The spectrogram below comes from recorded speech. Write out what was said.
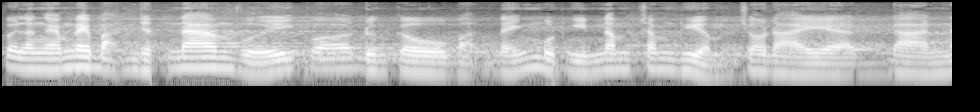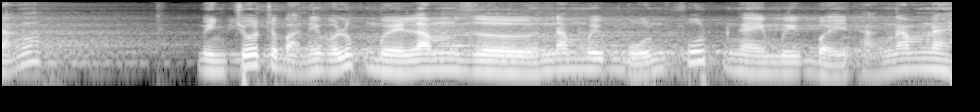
Vậy là ngày hôm nay bạn Nhật Nam với có đường cầu bạn đánh 1.500 điểm cho đài à, Đà Nẵng. Mình chốt cho bạn ấy vào lúc 15 giờ 54 phút ngày 17 tháng 5 này.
